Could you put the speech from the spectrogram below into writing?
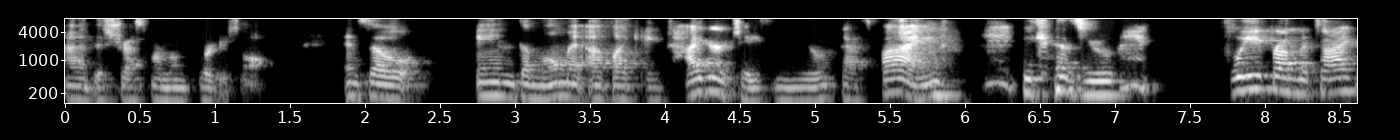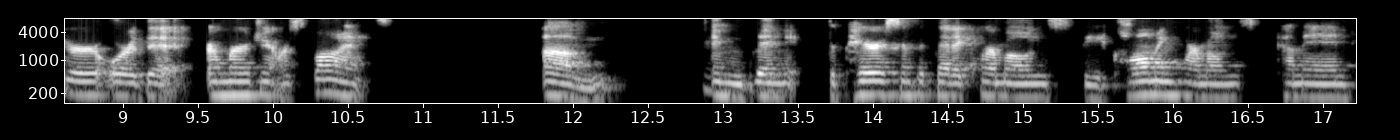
uh, the stress hormone cortisol. And so in the moment of like a tiger chasing you, that's fine because you flee from the tiger or the emergent response. Um, and then the parasympathetic hormones, the calming hormones come in,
